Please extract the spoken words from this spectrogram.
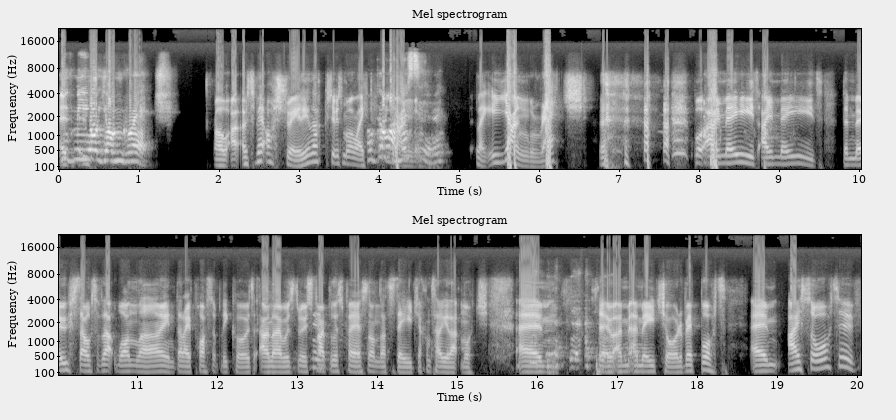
Give It- me your young wretch. Oh, I- it was a bit Australian actually. It was more like Oh, go on, let's young- it. like a young wretch. but I made I made the most out of that one line that I possibly could, and I was the most fabulous person on that stage. I can tell you that much. Um, so I, I made sure of it. But um, I sort of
